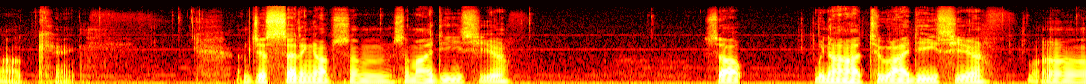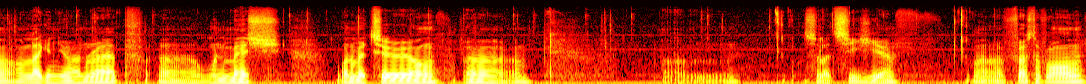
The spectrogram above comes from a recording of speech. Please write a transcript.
okay. I'm just setting up some some IDs here. So we now have two IDs here, uh, like in your unwrap, uh, one mesh, one material. Um, um, so let's see here. Uh, first of all,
